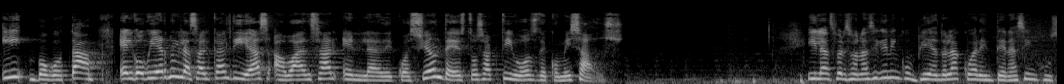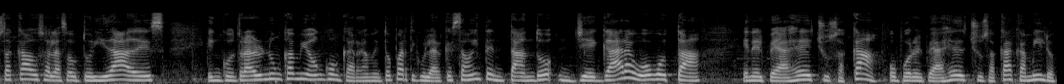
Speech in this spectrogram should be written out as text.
y Bogotá. El gobierno y las alcaldías avanzan en la adecuación de estos activos decomisados. Y las personas siguen incumpliendo la cuarentena sin justa causa. Las autoridades encontraron un camión con cargamento particular que estaba intentando llegar a Bogotá en el peaje de Chusacá o por el peaje de Chusacá, Camilo.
